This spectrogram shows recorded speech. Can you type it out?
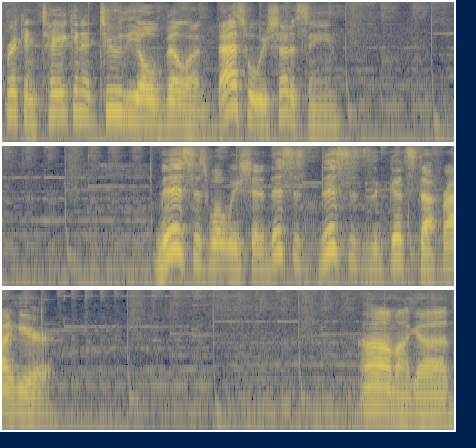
Freaking taking it to the old villain. That's what we should have seen. This is what we should have. This is this is the good stuff right here. Oh my god.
